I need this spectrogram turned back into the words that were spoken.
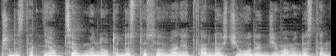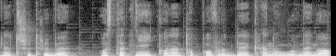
Przedostatnia opcja w menu to dostosowywanie twardości wody, gdzie mamy dostępne trzy tryby. Ostatnia ikona to powrót do ekranu głównego,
